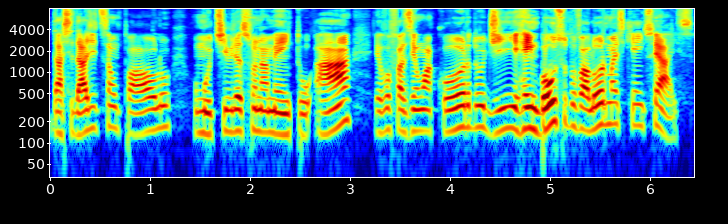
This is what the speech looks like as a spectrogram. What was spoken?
da cidade de São Paulo, o motivo de acionamento A, eu vou fazer um acordo de reembolso do valor mais 500 reais.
